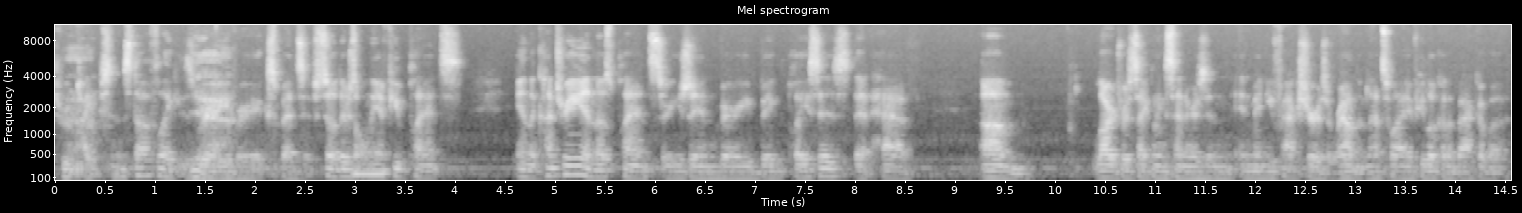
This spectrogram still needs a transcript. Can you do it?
through pipes and stuff. Like it's very very expensive. So there's only a few plants in the country and those plants are usually in very big places that have um, large recycling centers and, and manufacturers around them. That's why if you look on the back of a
